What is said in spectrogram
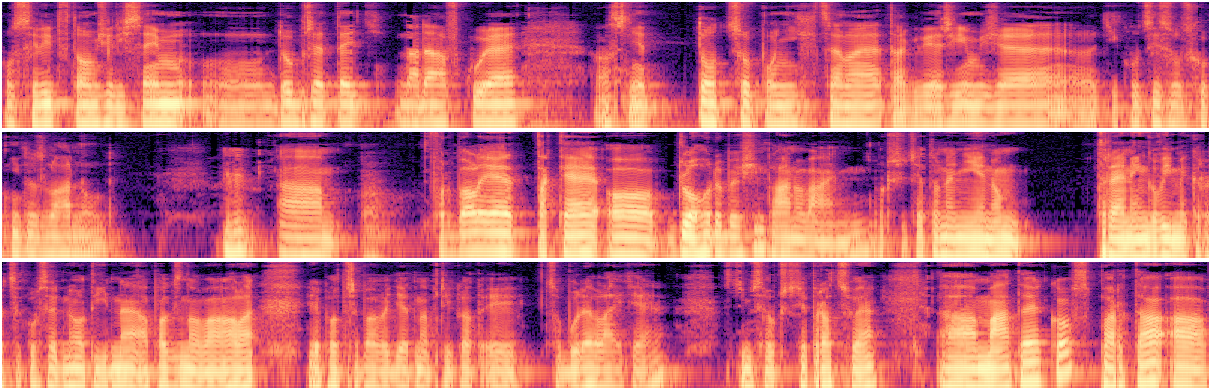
Posílit v tom, že když se jim eh, dobře teď nadávkuje vlastně to, co po nich chceme, tak věřím, že eh, ti kluci jsou schopni to zvládnout. Mhm. A fotbal je také o dlouhodobějším plánování. Určitě to není jenom tréninkový mikrocyklus jednoho týdne a pak znova, ale je potřeba vidět například i, co bude v létě. S tím se určitě pracuje. Máte jako Sparta a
